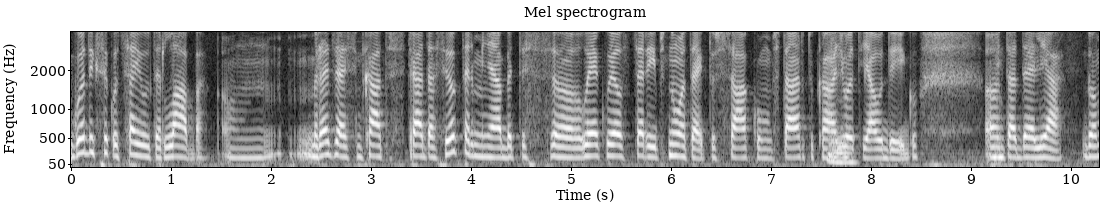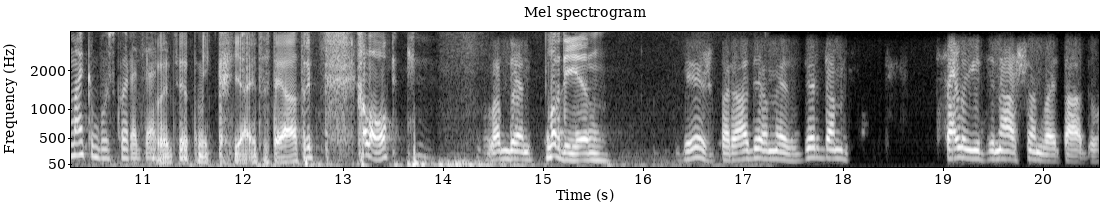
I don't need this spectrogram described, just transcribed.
godīgi sakot, sajūta ir laba. Un redzēsim, kā tas strādās ilgtermiņā, bet es uh, lieku lielas cerības noteikti uz sākumu startu kā mm. ļoti jaudīgu. Un tādēļ, jā, domāju, ka būs ko redzēt. Redziet, Mika, jāiet uz teātri. Halo! Labdien! Labdien! Bieži parādījā mēs dzirdam salīdzināšanu vai tādu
